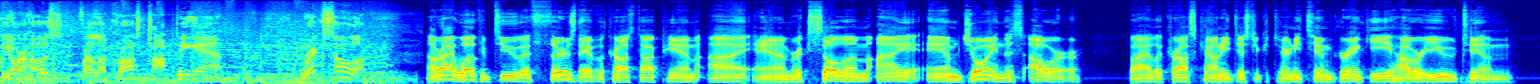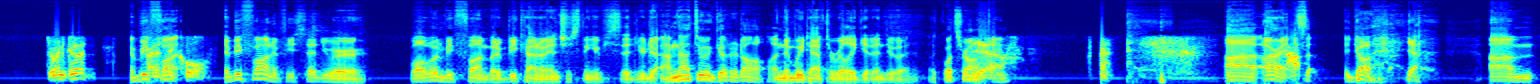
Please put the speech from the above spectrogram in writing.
your host for La Crosse Talk PM, Rick Solem. All right, welcome to a Thursday of La Crosse Talk PM. I am Rick Solem. I am joined this hour by La Crosse County District Attorney Tim Gruenke. How are you, Tim? Doing good. It'd be Trying fun. stay cool. It'd be fun if you said you were. Well, it wouldn't be fun, but it'd be kind of interesting if you said you're. do- I'm not doing good at all, and then we'd have to really get into it. Like, what's wrong? Yeah. Uh, all right. So go ahead. Yeah. Um,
